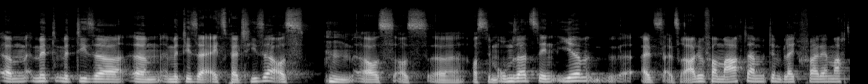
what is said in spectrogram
Ähm, mit, mit dieser, ähm, mit dieser Expertise aus, aus, aus, äh, aus dem Umsatz, den ihr als, als Radiovermarkter mit dem Black Friday macht,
